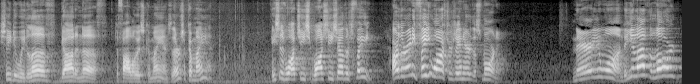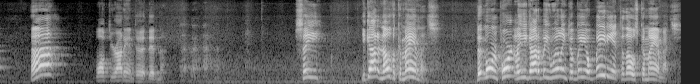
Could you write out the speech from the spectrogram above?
See, do we love God enough to follow His commands? There's a command. He says, Watch each, wash each other's feet. Are there any feet washers in here this morning? Nary one. Do you love the Lord? Huh? Walked you right into it, didn't I? See, you got to know the commandments. But more importantly, you got to be willing to be obedient to those commandments.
